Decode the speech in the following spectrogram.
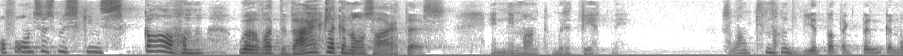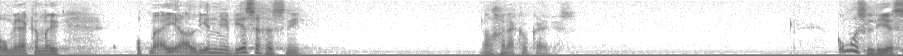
Of ons is miskien skaam oor wat werklik in ons harte is en niemand moet dit weet nie. Solank niemand weet wat ek dink en waarmee ek my op my eie alleen mee besig is nie, dan gaan ek oukei okay wees. Kom ons lees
